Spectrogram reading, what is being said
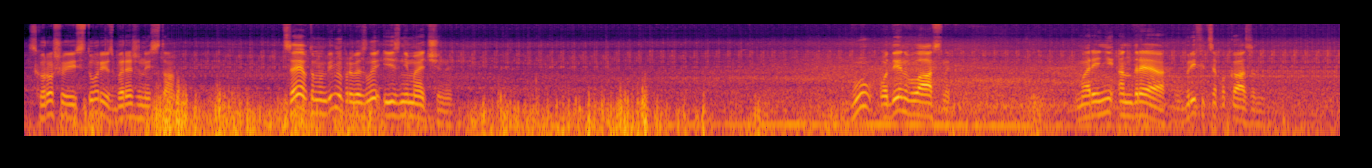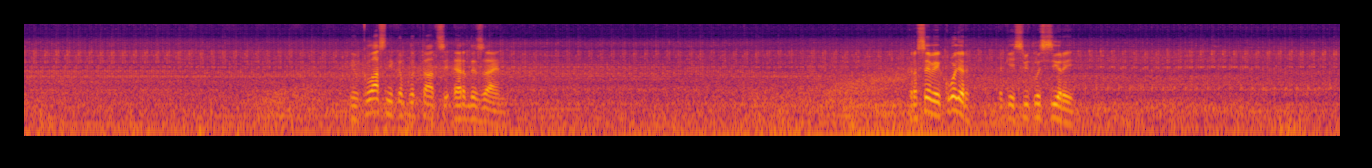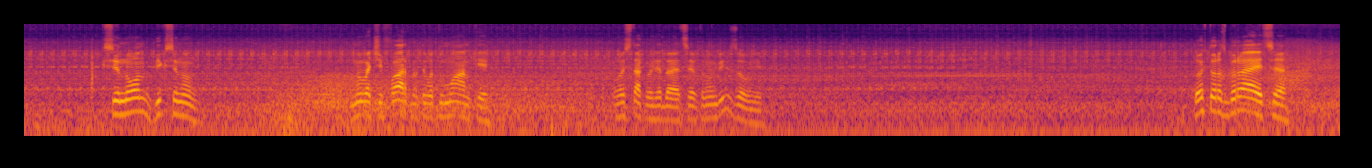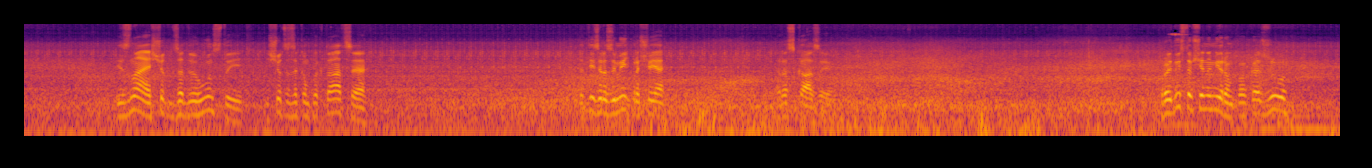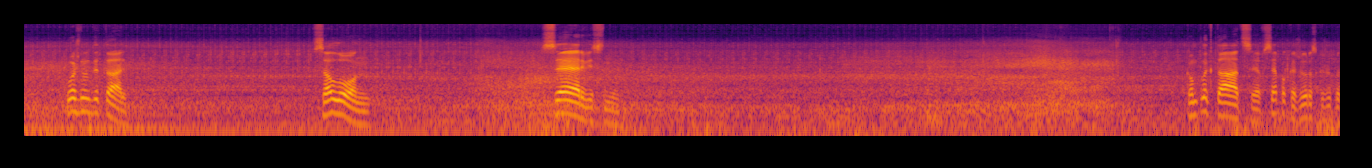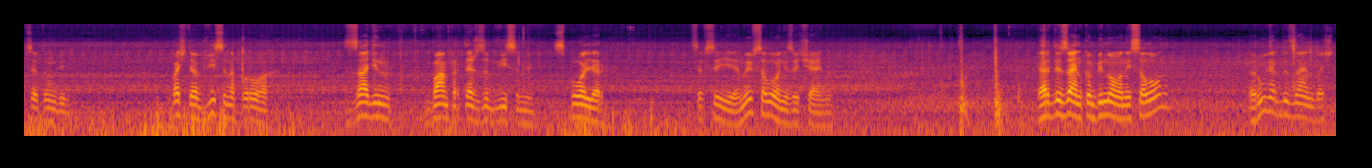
з хорошою історією, збережений стан. Цей автомобіль ми привезли із Німеччини. Був один власник. Маріні Андреа. В бріфі це показано. І в класній комплектації R-Design. Красивий колір, такий світло-сірий. Ксенон, біксенон. Вмивачі фар, противотуманки. Ось так виглядає цей автомобіль ззовні. Той, хто розбирається і знає, що тут за двигун стоїть, і що це за комплектація, то ті зрозуміють, про що я розказую. Пройдусь товщиноміром, покажу кожну деталь. Салон. Сервісний. Комплектація, все покажу, розкажу про цей автомобіль. Бачите, обвіси на порогах. Ззаді бампер теж з обвісами, спойлер. Це все є. Ну і в салоні, звичайно. R-дизайн комбінований салон. Рулер дизайн, бачите.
